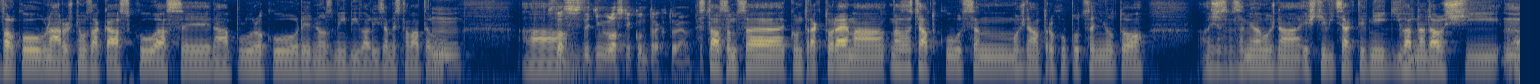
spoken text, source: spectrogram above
velkou náročnou zakázku asi na půl roku od jednoho z mých bývalých zaměstnavatelů. Hmm. A stal jsi se tím vlastně kontraktorem? Stal jsem se kontraktorem a na začátku jsem možná trochu podcenil to, že jsem se měl možná ještě více aktivněji dívat mm. na další mm. uh,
